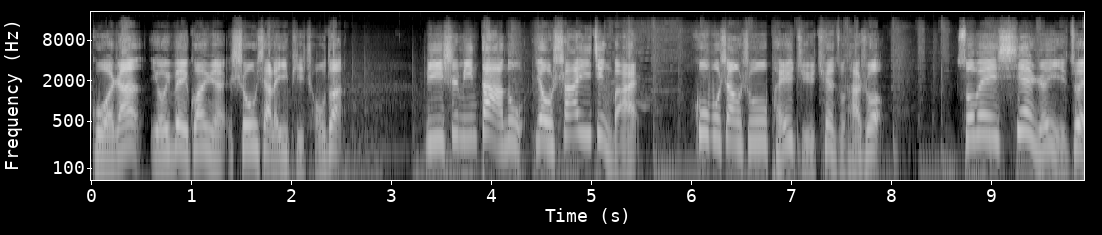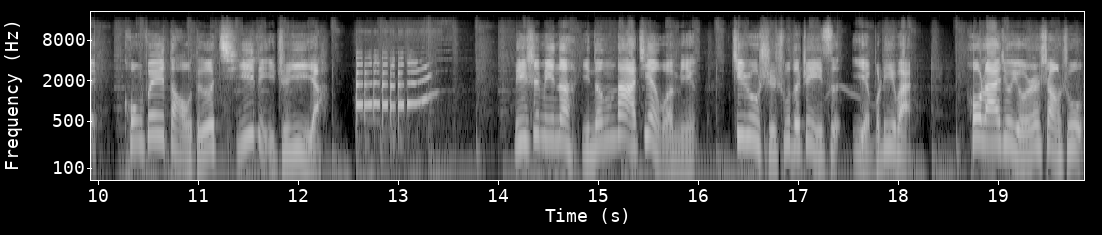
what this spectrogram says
果然有一位官员收下了一匹绸缎。李世民大怒，要杀一儆百。户部尚书裴矩劝阻他说：“所谓陷人以罪，恐非道德其理之意呀。”李世民呢，以能纳谏闻名，进入史书的这一次也不例外。后来就有人上书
